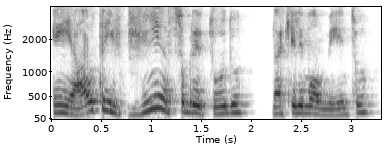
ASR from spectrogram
em alta e vinha, sobretudo, naquele momento,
